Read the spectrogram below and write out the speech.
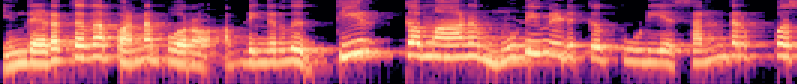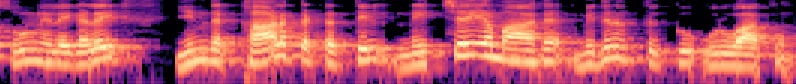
இந்த இடத்த தான் பண்ண போகிறோம் அப்படிங்கிறது தீர்க்கமான முடிவெடுக்கக்கூடிய சந்தர்ப்ப சூழ்நிலைகளை இந்த காலகட்டத்தில் நிச்சயமாக மிதனத்துக்கு உருவாக்கும்.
